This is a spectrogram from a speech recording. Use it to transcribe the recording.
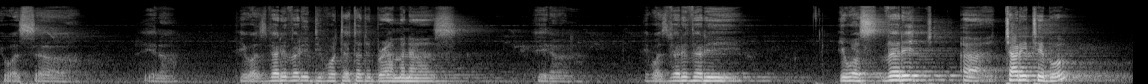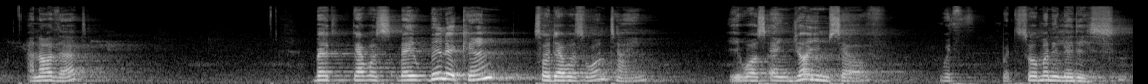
He was, uh, you know, he was very, very devoted to the Brahmanas. You know, he was very, very, he was very uh, charitable and all that. But there was, being a king, so there was one time he was enjoying himself with, with so many ladies.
